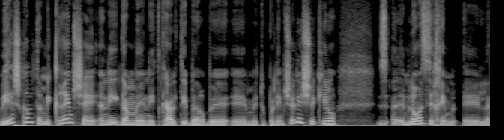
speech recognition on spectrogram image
ויש גם את המקרים שאני גם אה, נתקלתי בהרבה אה, מטופלים שלי, שכאילו, ז- הם לא מצליחים אה, לה-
